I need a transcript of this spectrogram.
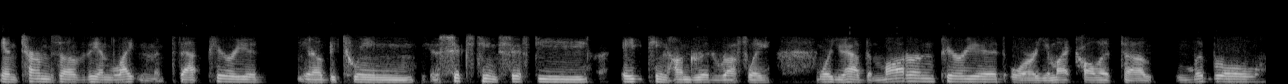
in terms of the Enlightenment, that period, you know, between 1650, 1800 roughly, where you have the modern period, or you might call it uh, liberal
